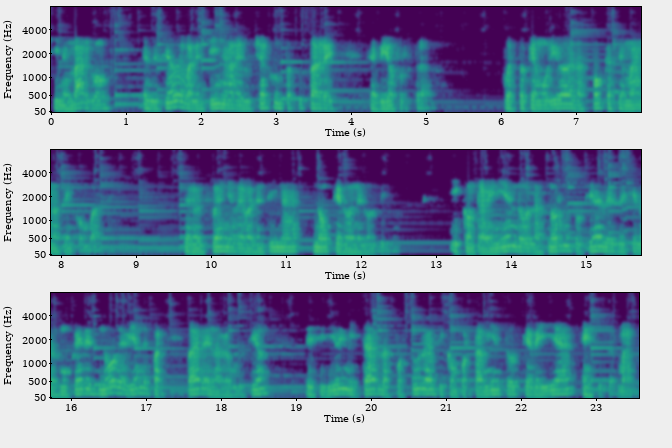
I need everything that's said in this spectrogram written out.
Sin embargo, el deseo de Valentina de luchar junto a su padre se vio frustrado, puesto que murió a las pocas semanas en combate. pero el sueño de Valentina no quedó en el olvido. Y contraviniendo las normas sociales de que las mujeres no debían de participar en la revolución, decidió imitar las posturas y comportamientos que veía en sus hermanos.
